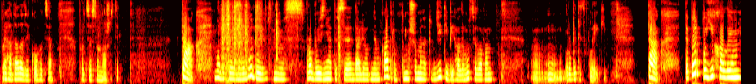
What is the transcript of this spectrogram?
пригадала, з якого це процесу ножиці. Так, мабуть, я вже не буду. ну, Спробую зняти все далі одним кадром, тому що в мене тут діти бігали, мусила вам е, робити склейки. Так, тепер поїхали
